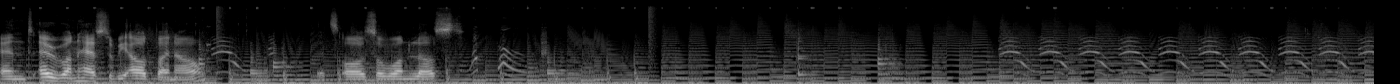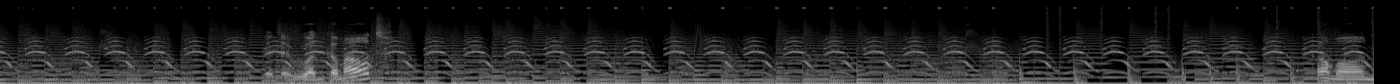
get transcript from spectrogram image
And everyone has to be out by now. That's also one lost. Let everyone come out. Come on,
